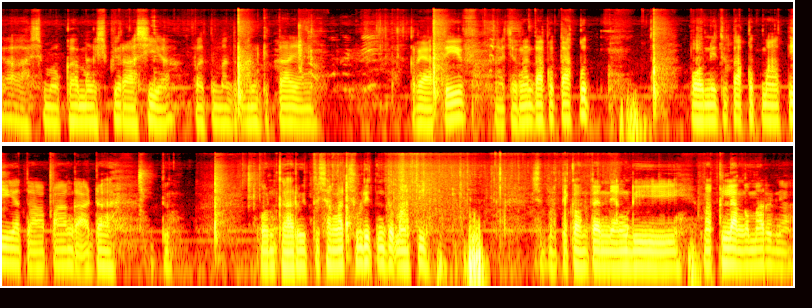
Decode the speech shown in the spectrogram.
Ya semoga menginspirasi ya buat teman-teman kita yang kreatif. Nah jangan takut-takut. Pohon itu takut mati atau apa nggak ada pohon garu itu sangat sulit untuk mati. Seperti konten yang di Magelang kemarin ya.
